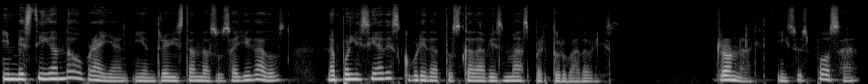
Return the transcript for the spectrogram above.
Investigando a O'Brien y entrevistando a sus allegados, la policía descubre datos cada vez más perturbadores. Ronald y su esposa,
